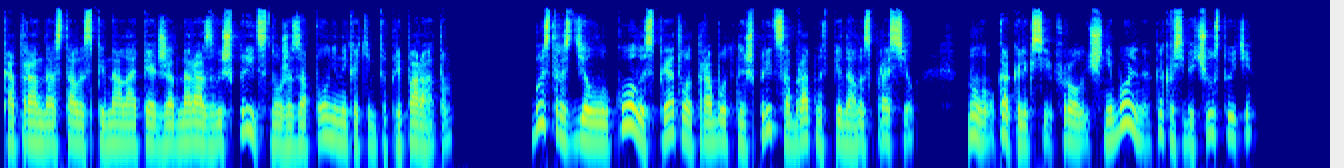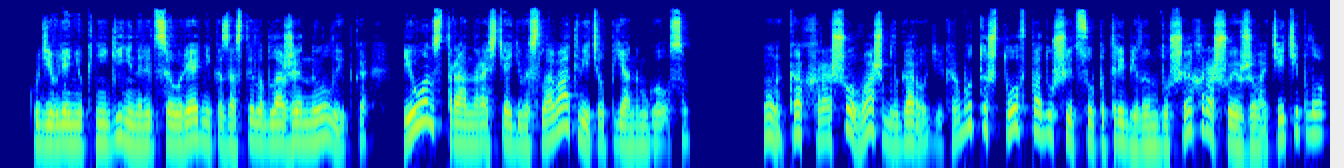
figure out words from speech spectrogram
Катран достал из пенала опять же одноразовый шприц, но уже заполненный каким-то препаратом. Быстро сделал укол и спрятал отработанный шприц обратно в пенал и спросил – «Ну, как, Алексей Фролович, не больно? Как вы себя чувствуете?» К удивлению княгини на лице урядника застыла блаженная улыбка, и он, странно растягивая слова, ответил пьяным голосом. «Ой, как хорошо, ваше благородие, как будто что в подушицу употребил, и на душе хорошо, и в животе тепло».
